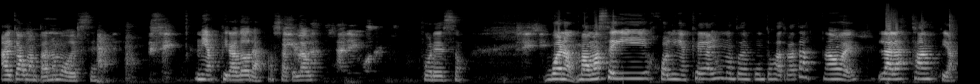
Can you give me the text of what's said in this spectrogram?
hay que aguantar no moverse. Ni aspiradora, o sea que la... Por eso. Bueno, vamos a seguir, jolín, es que hay un montón de puntos a tratar. Vamos a ver, la lactancia.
